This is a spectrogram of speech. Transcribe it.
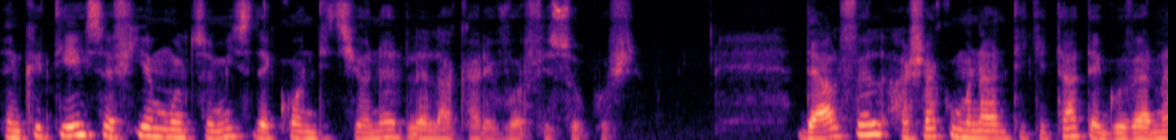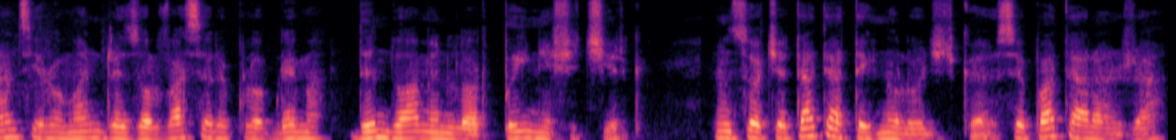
încât ei să fie mulțumiți de condiționările la care vor fi supuși. De altfel, așa cum în antichitate guvernanții romani rezolvaseră problema dând oamenilor pâine și circ, în societatea tehnologică se poate aranja,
